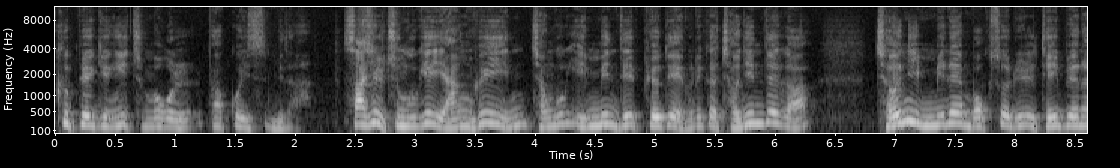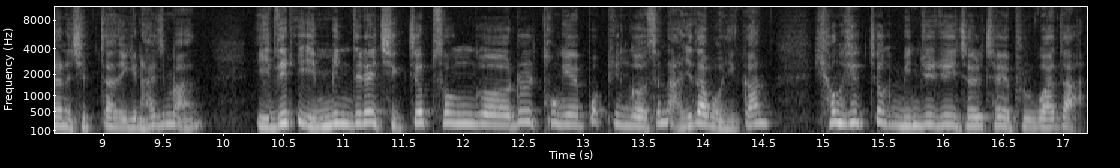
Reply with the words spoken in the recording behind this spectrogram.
그 배경이 주목을 받고 있습니다. 사실 중국의 양회인 전국인민대표대 그러니까 전인대가 전 인민의 목소리를 대변하는 집단이긴 하지만 이들이 인민들의 직접 선거를 통해 뽑힌 것은 아니다 보니까 형식적 민주주의 절차에 불과하다.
